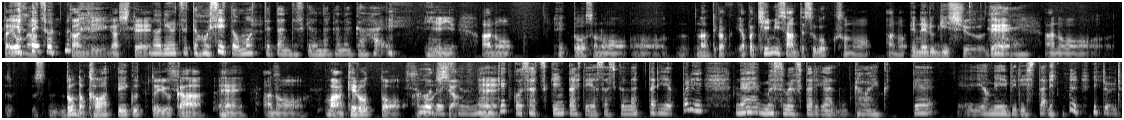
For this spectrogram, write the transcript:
たような感じがして。乗り移ってほしいと思ってたんですけどなかなかはい。いえいえあのえっとそのなんていうかやっぱりキミさんってすごくそのあのエネルギッシュで、はい、あのどんどん変わっていくというか、えー、あのまあケロッとそうですよね、えー、結構さつきに対して優しくなったりやっぱりね娘二人が可愛くって嫁いびりしたり、ね、いろいろ。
